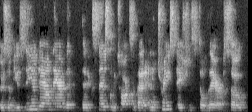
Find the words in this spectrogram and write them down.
There's a museum down there that, that extensively talks about it, and the train station's still there. So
